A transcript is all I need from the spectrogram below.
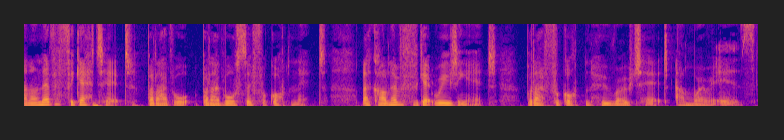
And I'll never forget it, but I've but I've also forgotten it. Like I'll never forget reading it, but I've forgotten who wrote it and where it is.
